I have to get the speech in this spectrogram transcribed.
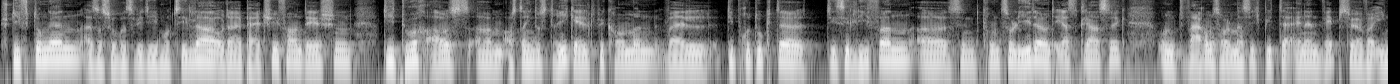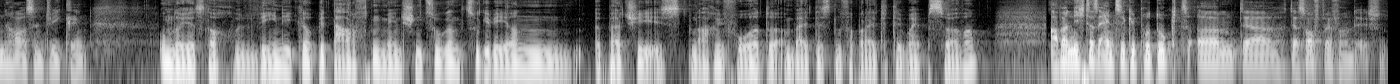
Stiftungen, also sowas wie die Mozilla oder Apache Foundation, die durchaus ähm, aus der Industrie Geld bekommen, weil die Produkte, die sie liefern, äh, sind grundsolide und erstklassig. Und warum soll man sich bitte einen Webserver in-house entwickeln? Um da jetzt auch weniger bedarften Menschen Zugang zu gewähren, Apache ist nach wie vor der am weitesten verbreitete Webserver aber nicht das einzige Produkt ähm, der, der Software Foundation.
